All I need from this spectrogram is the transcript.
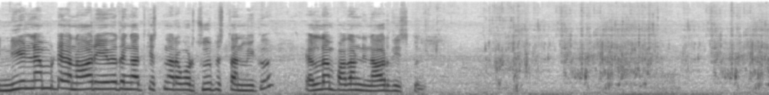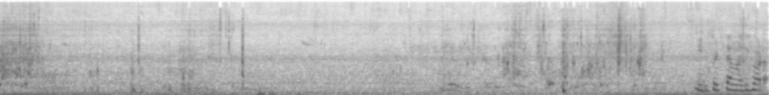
ఈ నీళ్ళు ఎమ్మటే ఆ నారు ఏ విధంగా అతికిస్తున్నారో కూడా చూపిస్తాను మీకు. వెళ్దాం పదండి నారు తీసుకుని. ఇది పెట్టాం అది కూడా.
